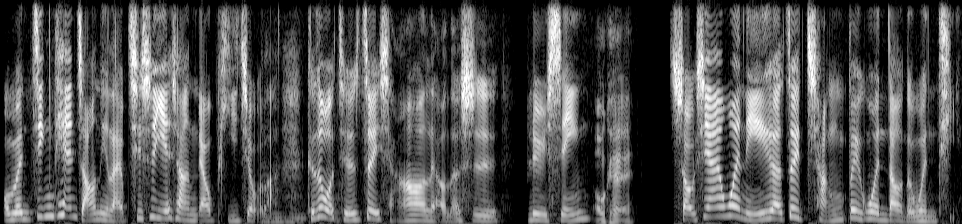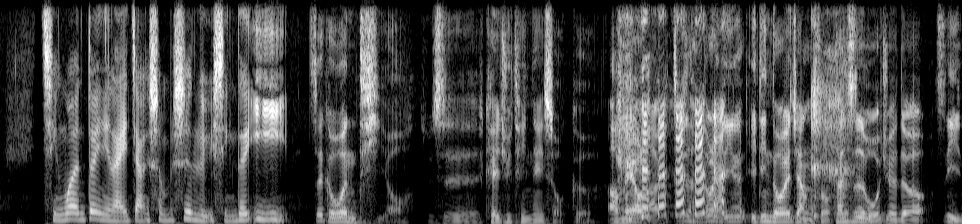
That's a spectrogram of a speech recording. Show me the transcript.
我们今天找你来，其实也想聊啤酒啦。嗯、可是我其实最想要聊的是旅行。OK，首先问你一个最常被问到的问题，请问对你来讲，什么是旅行的意义？这个问题哦。就是可以去听那首歌啊，没有啦，其实很多人一一定都会这样说。但是我觉得自己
